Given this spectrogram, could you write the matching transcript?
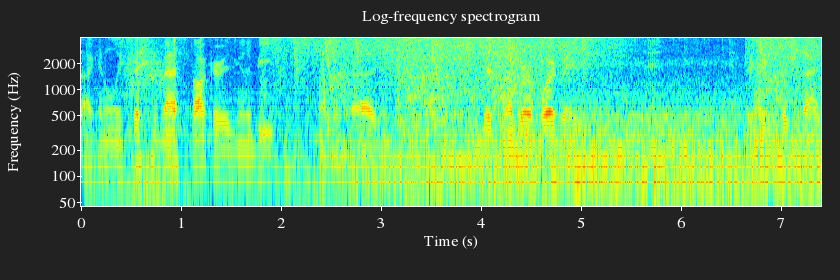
I can only say Mass Stalker is going to be uh, this number of Void Rays. And they're going to push back.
